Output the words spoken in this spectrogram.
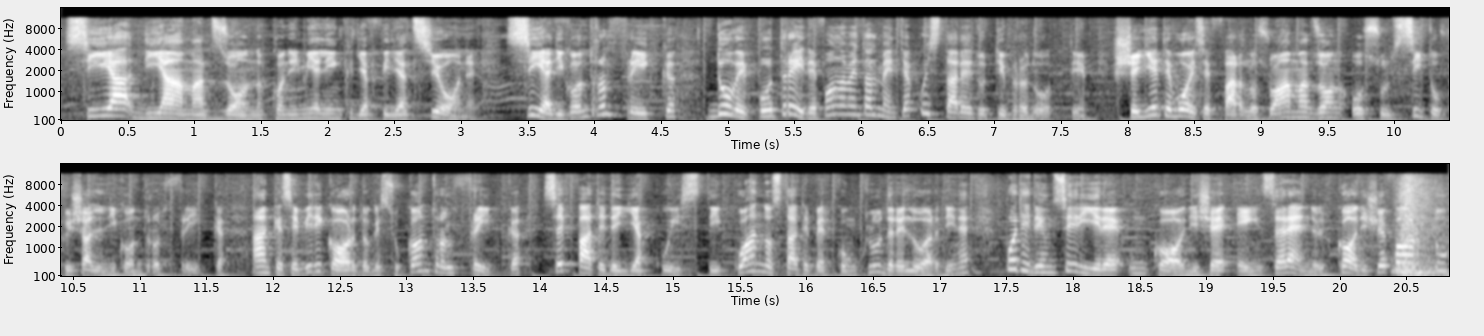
sia di Amazon con il mio link di affiliazione sia di Control Freak dove potrete fondamentalmente acquistare tutti i prodotti. Scegliete voi se farlo su Amazon o sul sito ufficiale di Control Freak. Anche se vi ricordo che su Control Freak se fate degli acquisti quando state per concludere l'ordine potete inserire un codice e inserendo il codice Fortu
